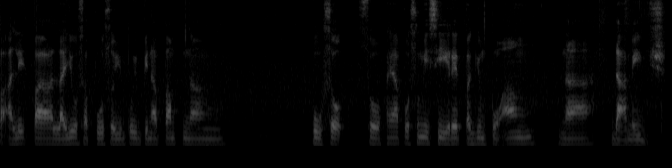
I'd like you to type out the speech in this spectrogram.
paali, palayo sa puso, yun po yung pinapump ng puso. So, kaya po sumisirit pag yung po ang na damage.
